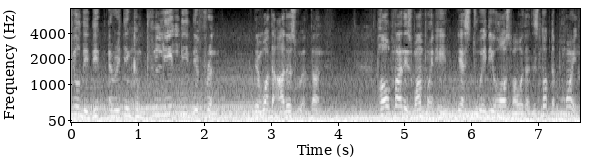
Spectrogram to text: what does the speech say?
feel they did everything completely different than what the others would have done. Power plant is 1.8, yes, 280 horsepower. That is not the point.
